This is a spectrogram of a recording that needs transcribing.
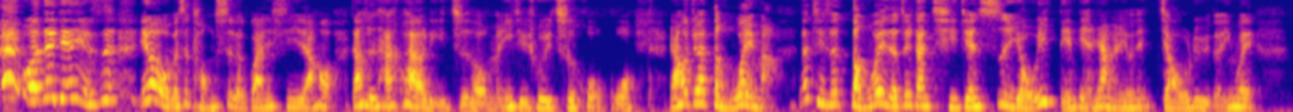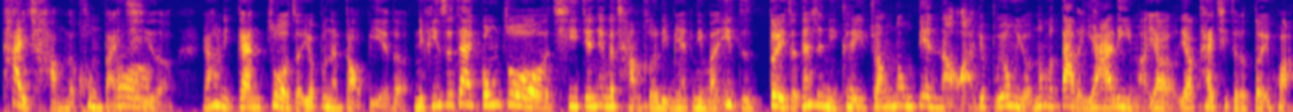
我那天也是，因为我们是同事的关系，然后当时他快要离职了，我们一起出去吃火锅，然后就在等位嘛。那其实等位的这段期间是有一点点让人有点焦虑的，因为太长的空白期了。然后你干坐着又不能搞别的，你平时在工作期间那个场合里面，你们一直对着，但是你可以装弄电脑啊，就不用有那么大的压力嘛，要要开启这个对话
